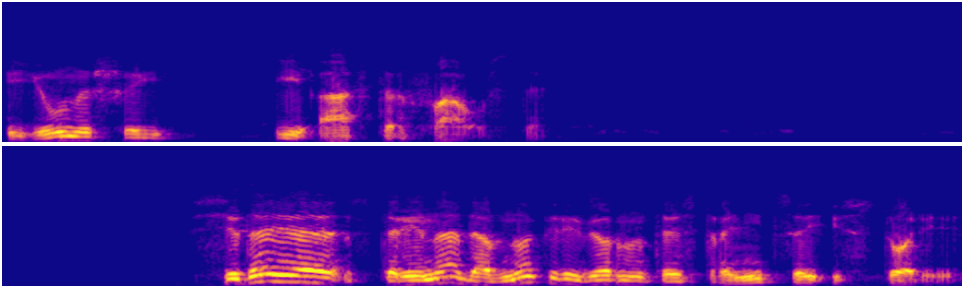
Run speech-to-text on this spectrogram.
юношей и автор Фауста. Седая старина, давно перевернутая страница истории.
